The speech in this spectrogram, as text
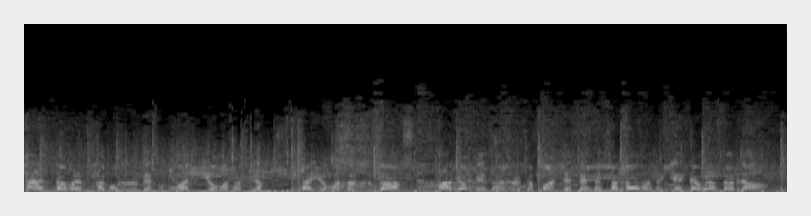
단점을 파고드는 데 성공한 이용호 선수입니다. 자 이용호 선수가 박영민 선수를 첫 번째 세트 잡고 먼저 1대0으로 앞서갑니다.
